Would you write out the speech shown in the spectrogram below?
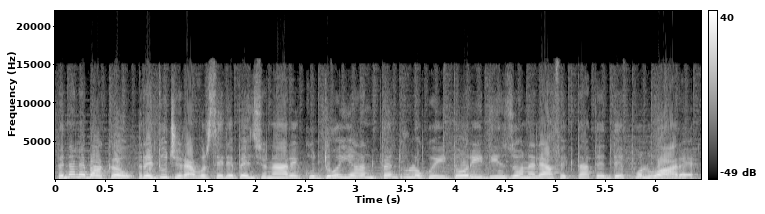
PNL Bacău, reducerea vârstei de pensionare cu 2 ani pentru locuitorii din zonele afectate de poluare.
